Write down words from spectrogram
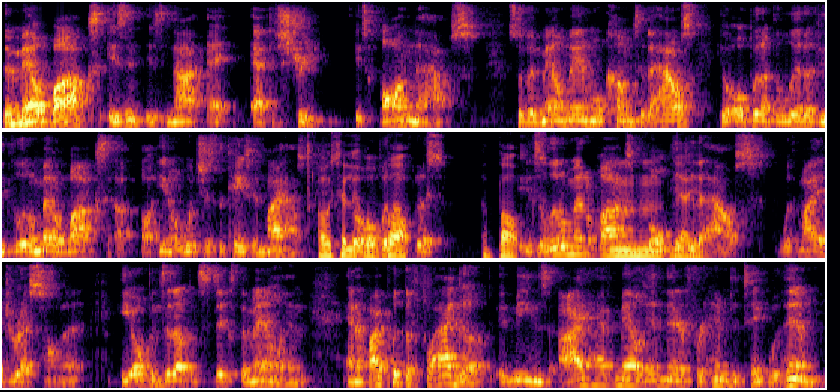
the mailbox isn't is not at, at the street; it's on the house. So the mailman will come to the house. He'll open up the lid of the little metal box, uh, uh, you know, which is the case in my house. Oh, it's a little box. A box. It's a little metal box Mhm, bolted yeah, to yeah. the house with my address on it. He opens it up and sticks the mail in. And if I put the flag up, it means I have mail in there for him to take with him.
